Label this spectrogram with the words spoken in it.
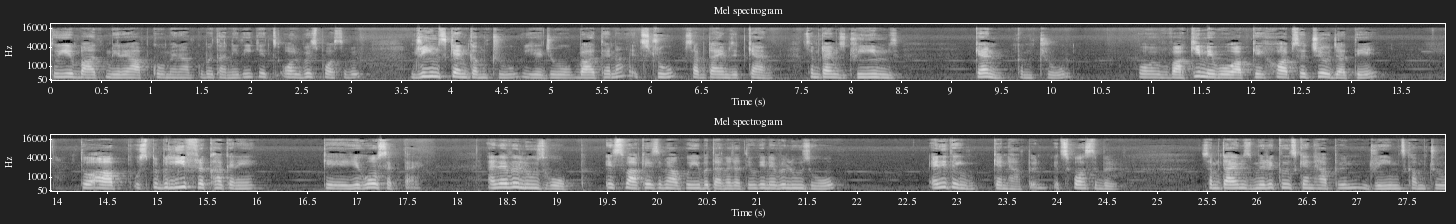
तो ये बात मेरे आपको मैंने आपको बतानी थी कि it's always possible dreams can come true ये जो बात है ना it's true sometimes it can sometimes dreams can come true और वाकई में वो आपके ख्वाब सच्चे हो जाते हैं। तो आप उस पर बिलीफ रखा करें कि ये हो सकता है। आई नेवर लूज़ होप इस वाक़े से मैं आपको ये बताना चाहती हूँ कि never lose hope anything can happen it's possible sometimes miracles can happen dreams come true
